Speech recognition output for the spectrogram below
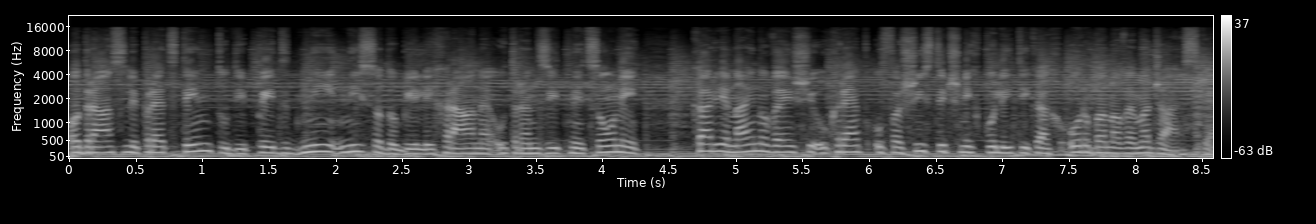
Odrasli predtem tudi pet dni niso dobili hrane v tranzitni coni, kar je najnovejši ukrep v fašističnih politikah Urbanove Mačarske.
